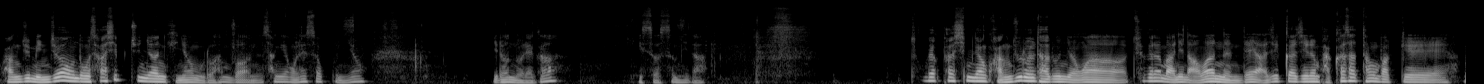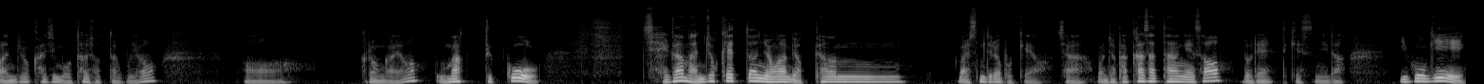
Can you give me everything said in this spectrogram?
광주 민주화 운동 40주년 기념으로 한번 상영을 했었군요. 이런 노래가 있었습니다. 1980년 광주를 다룬 영화 최근에 많이 나왔는데 아직까지는 박하사탕밖에 만족하지 못하셨다고요. 어, 그런가요? 음악 듣고 제가 만족했던 영화 몇 편 말씀드려 볼게요. 자, 먼저 박하사탕에서 노래 듣겠습니다. 이 곡이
